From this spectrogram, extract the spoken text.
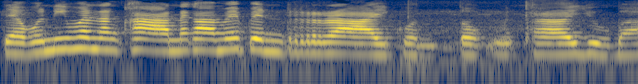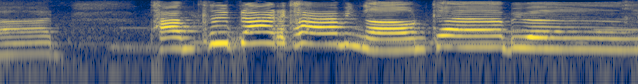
แต่วันนี้วันอังคารนะคะ ไม่เป็นไรฝนตกนะคะอยู่บ้านทำคลิปได้นะคะไม่เหงาค่ะ บ๊ายบาย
